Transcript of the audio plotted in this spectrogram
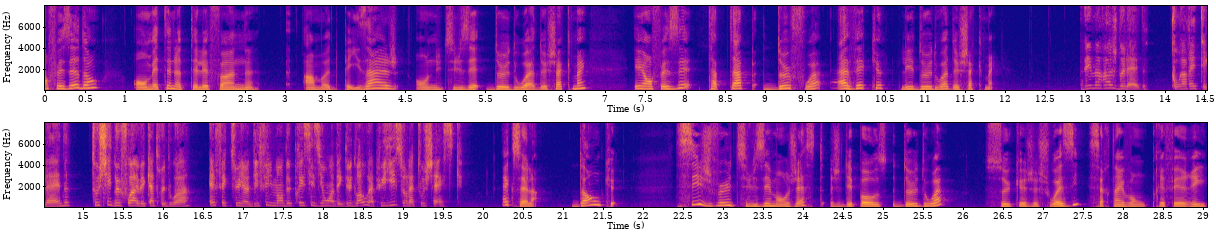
on faisait donc? On mettait notre téléphone en mode paysage, on utilisait deux doigts de chaque main et on faisait tap-tap deux fois avec les deux doigts de chaque main. Démarrage de l'aide. Pour arrêter l'aide, touchez deux fois avec quatre doigts, effectuez un défilement de précision avec deux doigts ou appuyez sur la touche ESC. Excellent. Donc, si je veux utiliser mon geste, je dépose deux doigts, ceux que je choisis. Certains vont préférer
